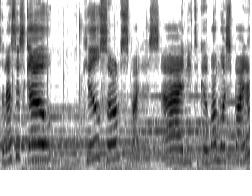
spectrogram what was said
So let's just go kill some spiders. I need to kill one more spider.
